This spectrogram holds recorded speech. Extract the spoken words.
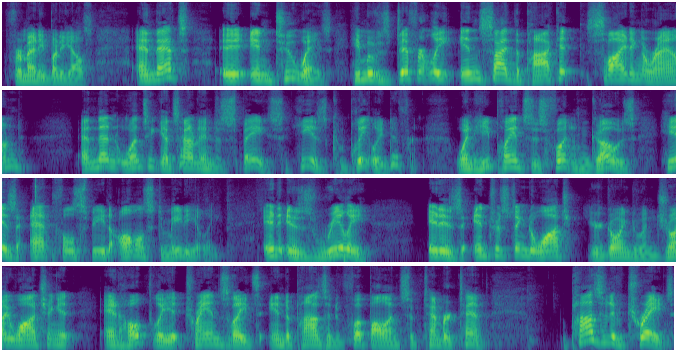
from anybody else. And that's in two ways. He moves differently inside the pocket, sliding around. And then once he gets out into space, he is completely different. When he plants his foot and goes, he is at full speed almost immediately. It is really it is interesting to watch. You're going to enjoy watching it and hopefully it translates into positive football on September 10th. Positive traits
